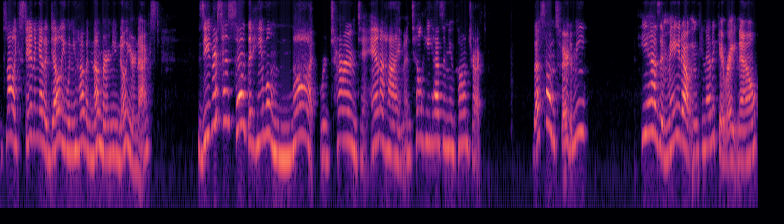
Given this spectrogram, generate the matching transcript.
It's not like standing at a deli when you have a number and you know you're next. Zegras has said that he will not return to Anaheim until he has a new contract. That sounds fair to me. He has it made out in Connecticut right now.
